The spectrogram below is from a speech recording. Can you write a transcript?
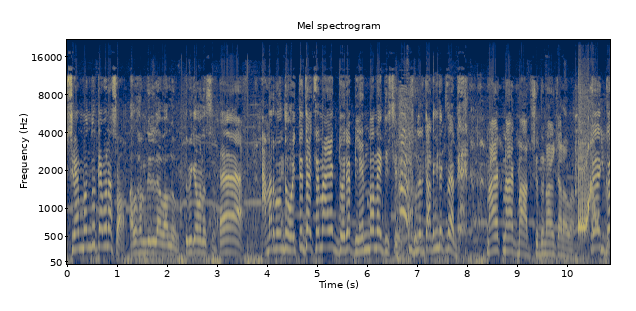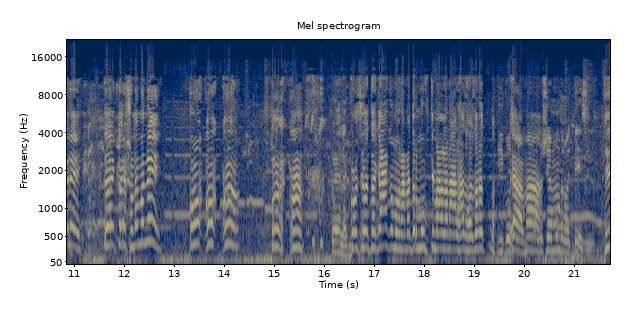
শ্যাম বন্ধু কেমন আছো? আলহামদুলিল্লাহ ভালো। তুমি কেমন আছো? হ্যাঁ আমার বন্ধু হইতে চাইছে না এক দৈরা ব্লেন বানাই দিছে। চুলের কাটিং দেখছেন? নায়ক নায়ক বাদ শুধু নায়ক আর আবার করে এই করে শোনা মানে ও, ও। কচুয়া থেকে আগমন আমাদের মুফতি মাওলানা আলহাজ হজরত। কি করছ মা মানুষের মন্দির হইতে কি?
